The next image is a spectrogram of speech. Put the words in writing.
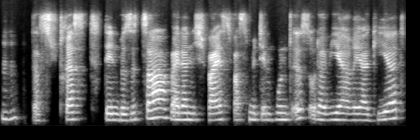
Mhm. Das stresst den Besitzer, weil er nicht weiß, was mit dem Hund ist oder wie er reagiert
